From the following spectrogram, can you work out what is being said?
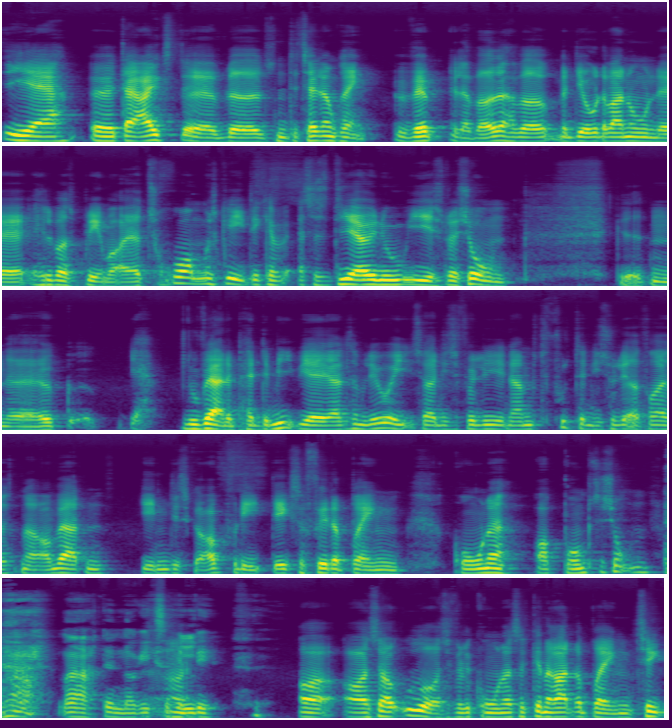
Ja, øh, der er ikke øh, blevet sådan detaljer omkring, hvem eller hvad der har været, men jo, der var nogle øh, helbredsproblemer, og jeg tror måske, det kan, altså de er jo nu i isolation, givet den øh, ja, nuværende pandemi, vi alle sammen lever i, så er de selvfølgelig nærmest fuldstændig isoleret fra resten af omverdenen, inden de skal op, fordi det er ikke så fedt at bringe corona op på rumstationen. Ah, nej, det er nok ikke så heldig. Og, og så udover selvfølgelig corona, så generelt at bringe ting,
